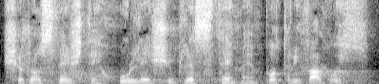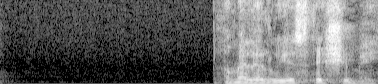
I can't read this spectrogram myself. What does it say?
și rostește hule și blesteme împotriva lui. Numele lui este și mei.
